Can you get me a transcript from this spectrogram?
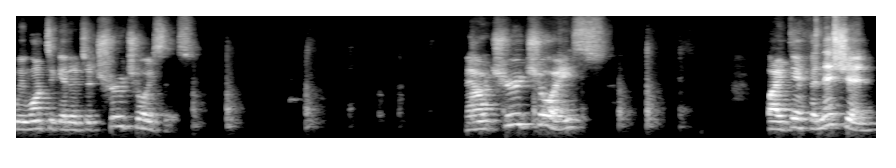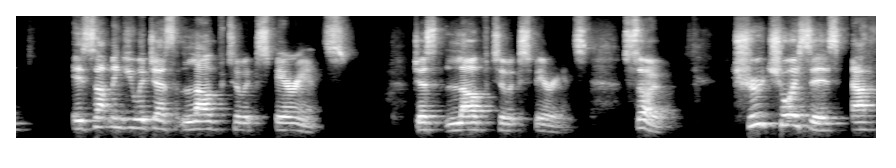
we want to get into true choices. Now, a true choice, by definition, is something you would just love to experience. Just love to experience. So true choices are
